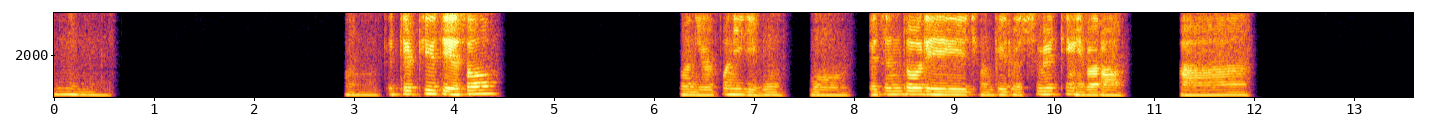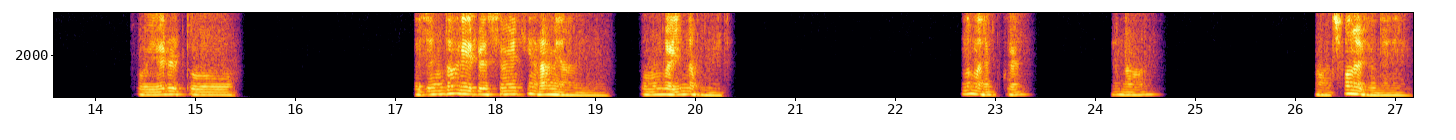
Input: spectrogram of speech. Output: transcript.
음, 어, 배틀필드에서 한 10번 이기고, 뭐, 레전더리 장비를 스멜팅 해봐라. 아, 또 얘를 또, 레전더리를 스멜팅을 하면 또 뭔가 있나 봅니다. 하나만 해볼까요? 하나만. 아, 천을 주네.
